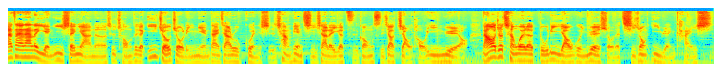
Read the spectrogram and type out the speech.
那在他的演艺生涯呢，是从这个一九九零年代加入滚石唱片旗下的一个子公司叫角头音乐哦，然后就成为了独立摇滚乐手的其中一员开始。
